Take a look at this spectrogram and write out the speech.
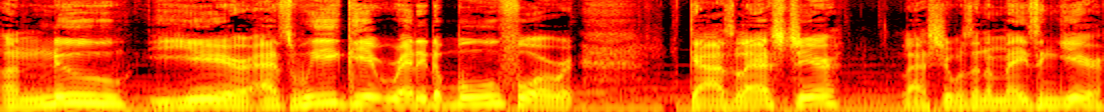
a new year as we get ready to move forward. Guys, last year, last year was an amazing year.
